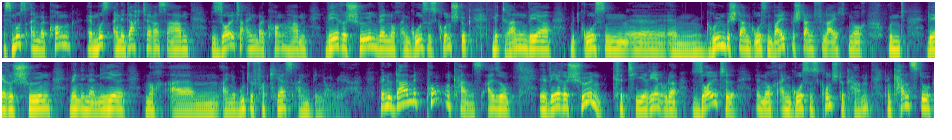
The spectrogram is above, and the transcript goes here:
es muss ein Balkon, er muss eine Dachterrasse haben, sollte einen Balkon haben, wäre schön, wenn noch ein großes Grundstück mit dran wäre, mit großem äh, ähm, Grünbestand, großen Waldbestand vielleicht noch und wäre schön, wenn in der Nähe noch ähm, eine gute Verkehrsanbindung wäre. Wenn du damit punkten kannst, also äh, wäre schön Kriterien oder sollte äh, noch ein großes Grundstück haben, dann kannst du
